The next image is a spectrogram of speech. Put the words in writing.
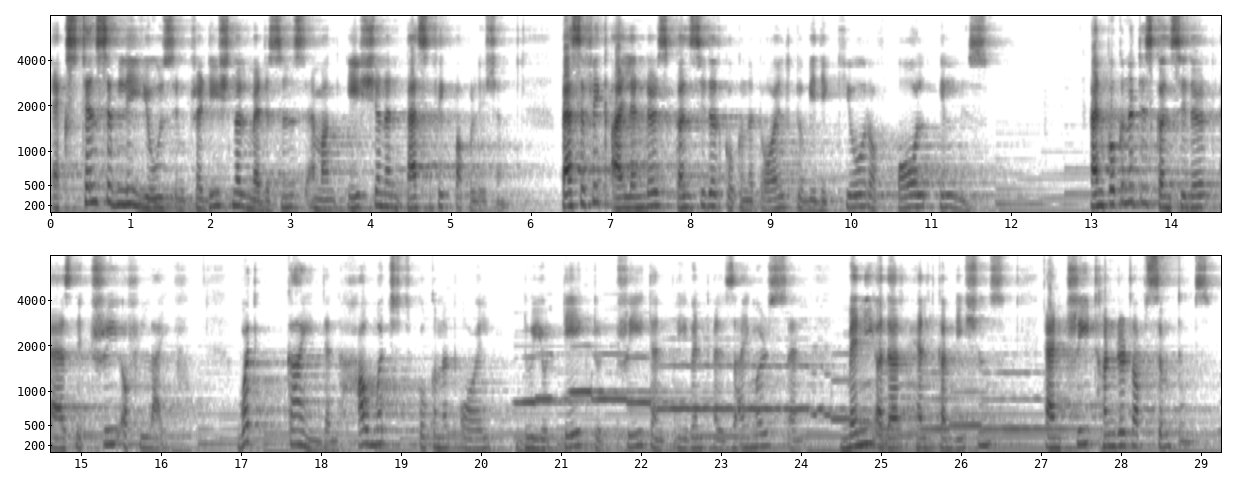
extensively used in traditional medicines among Asian and Pacific population. Pacific Islanders consider coconut oil to be the cure of all illness. And coconut is considered as the tree of life. What kind and how much coconut oil do you take to treat and prevent Alzheimer's and many other health conditions and treat hundreds of symptoms?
